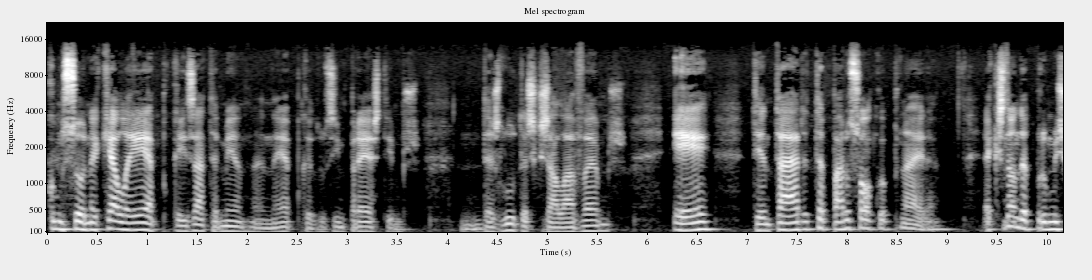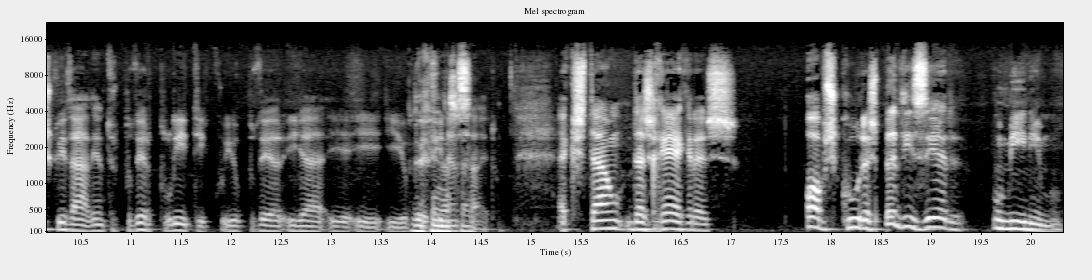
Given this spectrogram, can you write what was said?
começou naquela época, exatamente na época dos empréstimos, das lutas que já lá vamos, é tentar tapar o sol com a peneira. A questão da promiscuidade entre o poder político e o poder, e, a, e, e, e o poder financeiro. A questão das regras obscuras, para dizer o mínimo,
